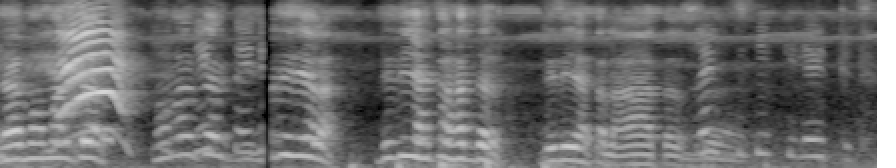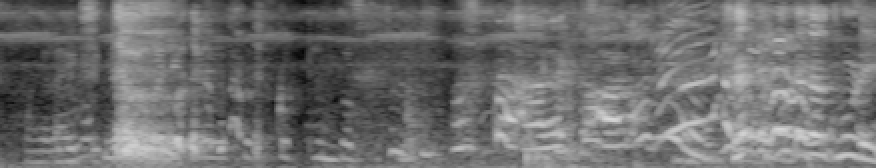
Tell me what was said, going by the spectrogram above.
जा मामा कर मामा कर दीदीला दीदी हाताला हात धर। दीदी हाताला हा तसं थोडी।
